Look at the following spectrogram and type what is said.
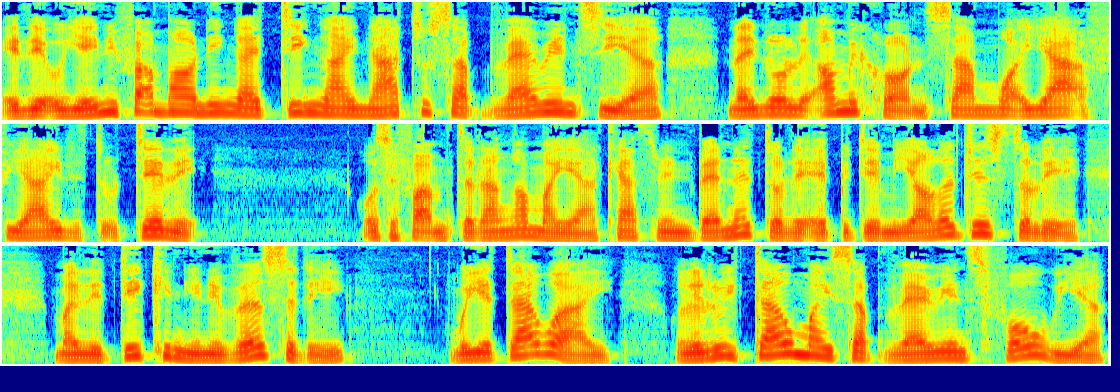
e le o yeini whaamaoninga e tinga i nātu subvariants ia na no le Omicron sa mua ia a fia i le totele. O se whaamtaranga mai a Catherine Bennett o le epidemiologist o le mai le Deakin University, wa ia tau ai o le lui tau mai subvariants phobia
